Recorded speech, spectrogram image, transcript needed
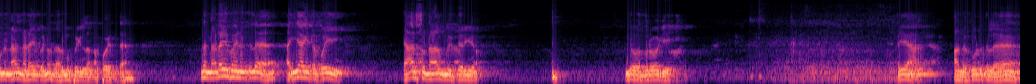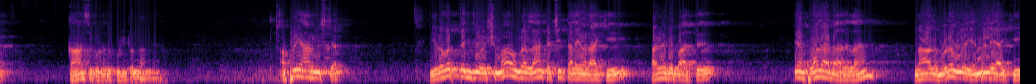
மூணு நாள் நடைபயணம் தருமபுரியில் நான் போயிருந்தேன். இந்த நடைபயணத்தில் ஐயா கிட்ட போய் யார் சொன்னாலும் உங்களுக்கு தெரியும்? இந்த ஒரு துரோகி. ஐயா அந்த கூட்டத்தில் காசு கொடுத்து கூட்டிட்டு வந்தாங்க. அப்படியே ஆரம்பிச்சிட்டார். இருபத்தஞ்சு வருஷமா அவங்களெல்லாம் கட்சி தலைவராக்கி அழகு பார்த்து ஏன் போதாதா அதெல்லாம்? நாலு முறை உங்களை எம்எல்ஏ ஆக்கி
